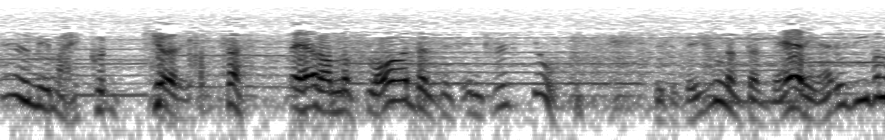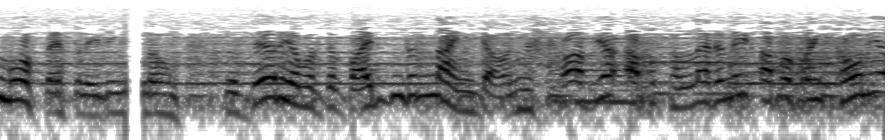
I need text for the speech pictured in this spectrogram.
Tell me, my good curate, just there on the floor, does this interest you? The division of Bavaria is even more fascinating, you know. Bavaria was divided into nine gowns. Swabia, Upper Palatinate, Upper Franconia,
